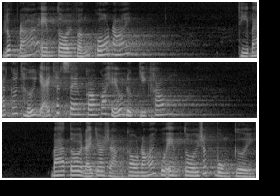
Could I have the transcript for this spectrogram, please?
Lúc đó em tôi vẫn cố nói, thì ba cứ thử giải thích xem con có hiểu được gì không? Ba tôi lại cho rằng câu nói của em tôi rất buồn cười,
